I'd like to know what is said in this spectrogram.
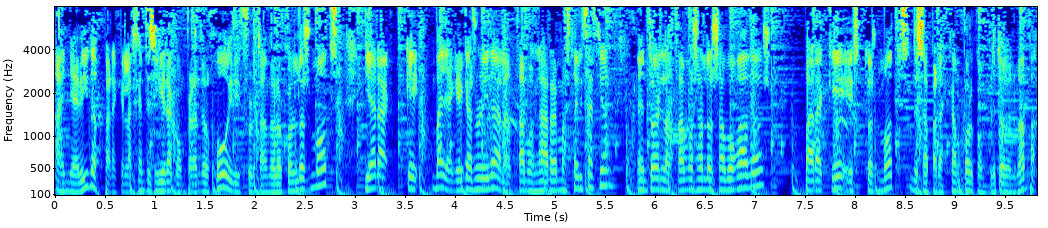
añadidos para que la gente siguiera comprando el juego y disfrutándolo con los mods. Y ahora que, vaya, qué casualidad, lanzamos la remasterización, entonces lanzamos a los abogados para que estos mods desaparezcan por completo del mapa.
